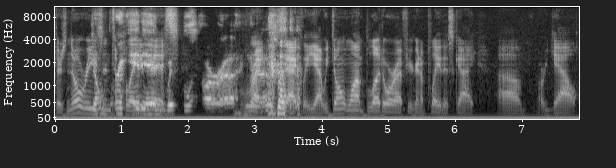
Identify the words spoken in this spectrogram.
there's no reason Don't to play it in this. with blood aura. right, know? exactly. Yeah, we don't want blood aura if you're gonna play this guy um, or gal.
